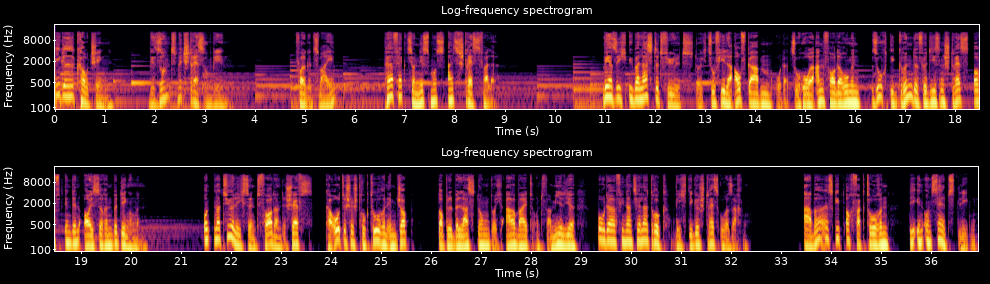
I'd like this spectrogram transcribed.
Spiegel Coaching. Gesund mit Stress umgehen. Folge 2. Perfektionismus als Stressfalle. Wer sich überlastet fühlt durch zu viele Aufgaben oder zu hohe Anforderungen, sucht die Gründe für diesen Stress oft in den äußeren Bedingungen. Und natürlich sind fordernde Chefs, chaotische Strukturen im Job, Doppelbelastung durch Arbeit und Familie oder finanzieller Druck wichtige Stressursachen. Aber es gibt auch Faktoren, die in uns selbst liegen.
